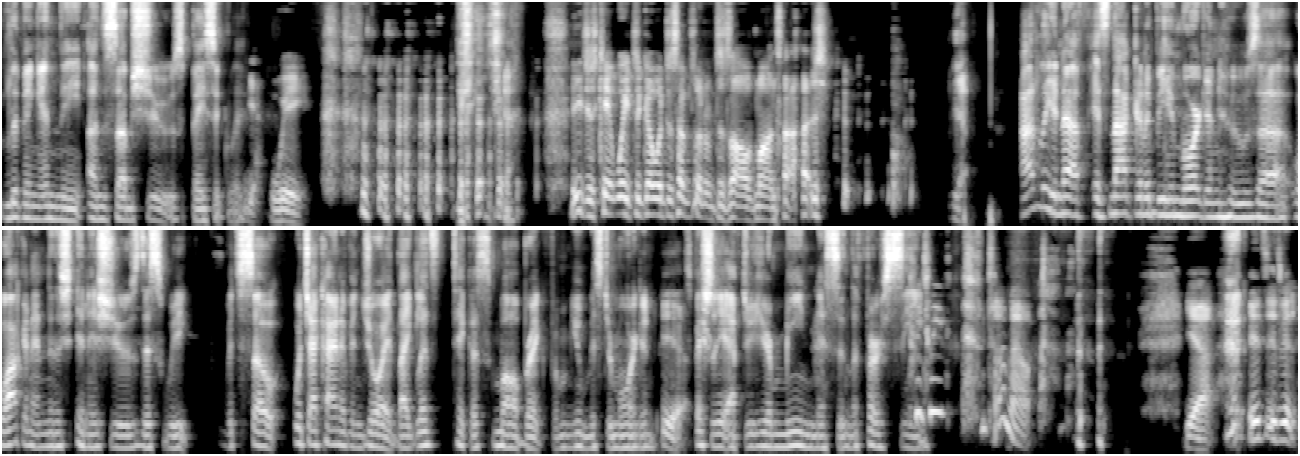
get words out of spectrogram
living in the unsub shoes, basically. yeah. We. yeah. He just can't wait to go into some sort of dissolved montage. Yeah. Oddly enough, it's not going to be Morgan who's uh, walking in his, in his shoes this week, which so which I kind of enjoyed. Like, let's take a small break from you, Mister Morgan, Yeah. especially after your meanness in the first scene. Time out. yeah, it's it's good.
